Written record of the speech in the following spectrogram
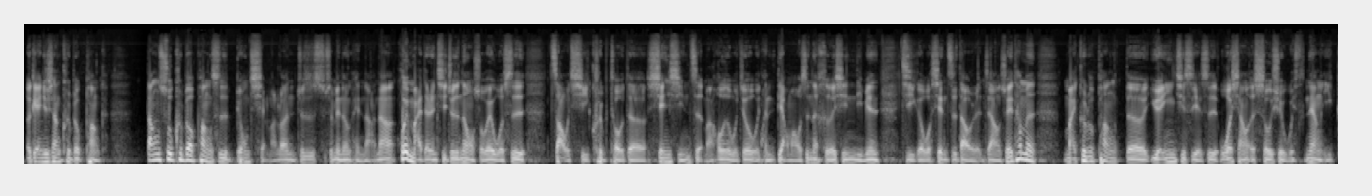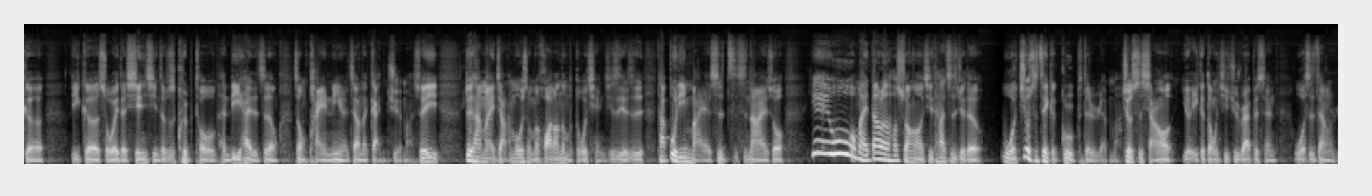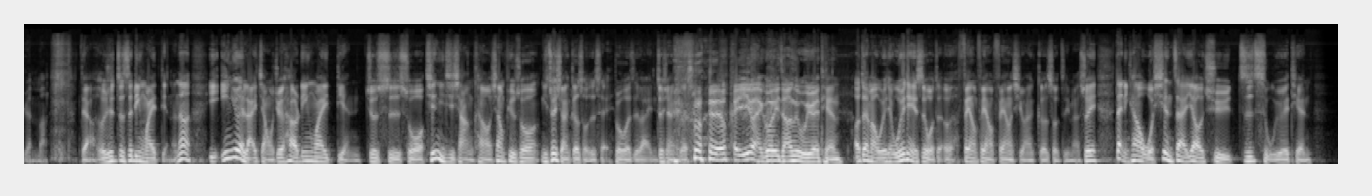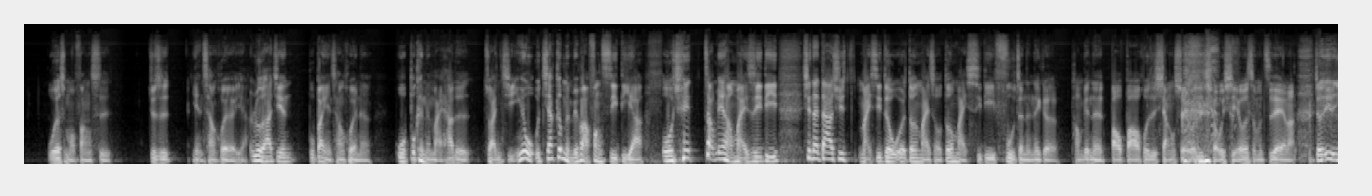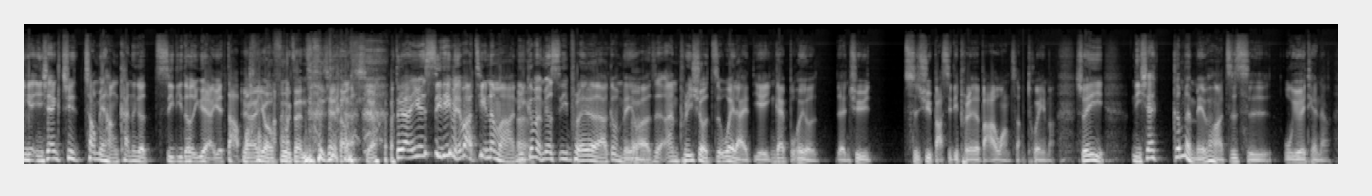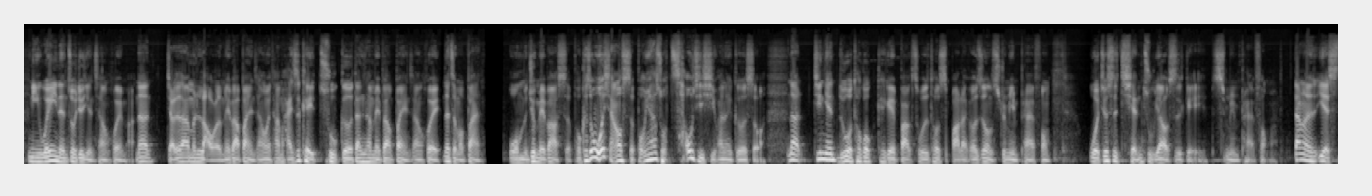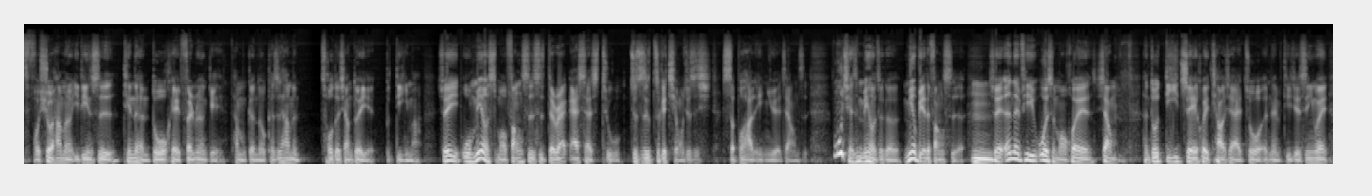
again 就像 crypto punk。当初 Crypto Punk 是不用钱嘛，乱就是随便都可以拿。那会买的人其实就是那种所谓我是早期 Crypto 的先行者嘛，或者我就很屌嘛，我是那核心里面几个我先知道的人这样。所以他们买 Crypto Punk 的原因，其实也是我想要 associate with 那样一个一个所谓的先行者，就是 Crypto 很厉害的这种这种 pioneer 这样的感觉嘛。所以对他们来讲，他们为什么花到那么多钱，其实也是他不一定买的是只是拿来说耶，我买到了，好爽哦。其实他是觉得。我就是这个 group 的人嘛，就是想要有一个东西去 represent 我是这样的人嘛，对啊，我觉得这是另外一点了。那以音乐来讲，我觉得还有另外一点，就是说，其实你自己想想看哦，像譬如说，你最喜欢歌手是谁？除了我之外，你最喜欢歌手？唯一买过一张是五月天，哦，对嘛，五月天，五月天也是我的呃非常非常非常喜欢的歌手之一嘛。所以，但你看、哦，我现在要去支持五月天，我有什么方式？就是演唱会而已啊。如果他今天不办演唱会呢？我不可能买他的专辑，因为我家根本没办法放 CD 啊！我去唱片行买 CD，现在大家去买 CD 都都是买什么？都买 CD 附赠的那个旁边的包包，或者香水，或者球鞋，或者什么之类的嘛。就是你你现在去唱片行看那个 CD 都是越来越大包，原来有附赠这些东西啊！对啊，因为 CD 没办法听了嘛，你根本没有 CD player 啊，根本没有啊。这 I'm pretty sure 这未来也应该不会有人去持续把 CD player 把它往上推嘛，所以。你现在根本没办法支持五月天啊！你唯一能做就演唱会嘛。那假设他们老了没办法办演唱会，他们还是可以出歌，但是他没办法办演唱会，那怎么办？我们就没办法 support。可是我想要 support，因为他是我超级喜欢的歌手啊。那今天如果透过 KKBox 或者透过 Spotify 或者这种 streaming platform，我就是钱主要是给 streaming platform 啊。当然，yes for sure，他们一定是听的很多，可以分润给他们更多。可是他们抽的相对也不低嘛，所以我没有什么方式是 direct access to，就是这个钱我就是 support 他的音乐这样子。目前是没有这个没有别的方式的，嗯，所以 NFT 为什么会像很多 DJ 会跳下来做 NFT，就是因为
